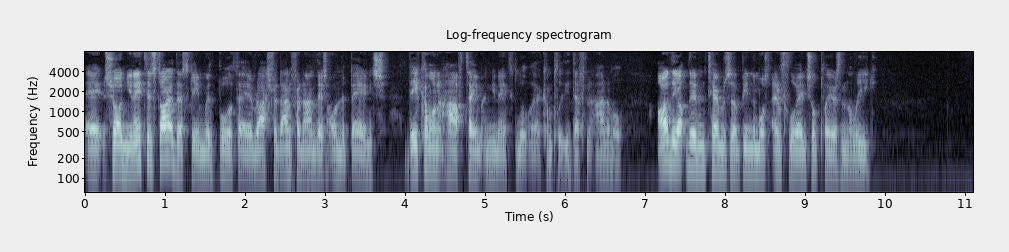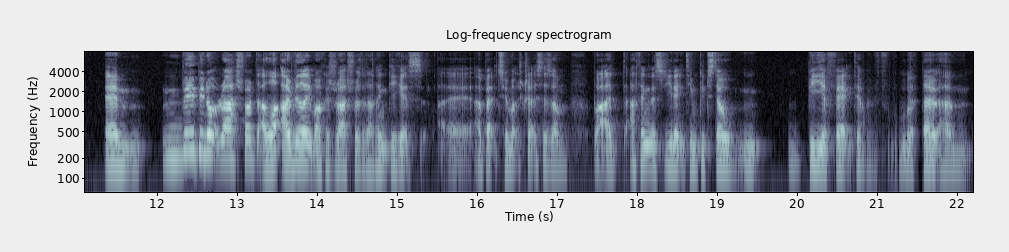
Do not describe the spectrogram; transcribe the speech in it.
Uh, Sean, United started this game with both uh, Rashford and Fernandes on the bench. They come on at half time, and United look like a completely different animal. Are they up there in terms of being the most influential players in the league? Um, maybe not Rashford. I, li- I really like Marcus Rashford, and I think he gets uh, a bit too much criticism. But I, I think this United team could still m- be effective without him.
